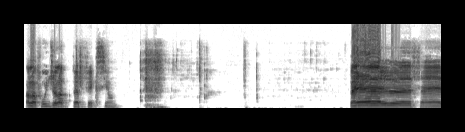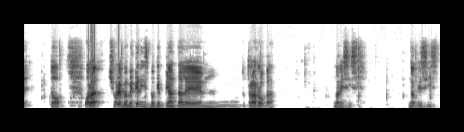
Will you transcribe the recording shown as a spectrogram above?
allora funge alla perfezione perfetto ora ci vorrebbe un meccanismo che pianta le, mm, tutta la roba. Non esiste. Non esiste.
